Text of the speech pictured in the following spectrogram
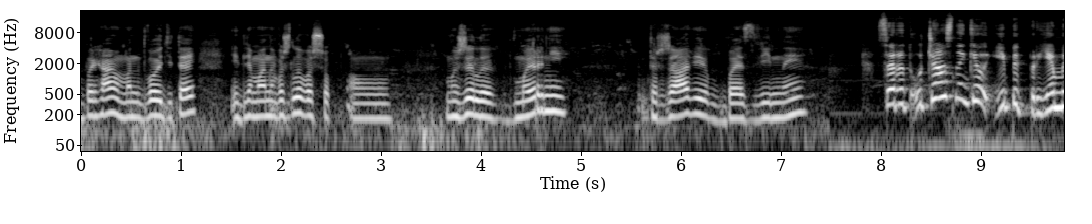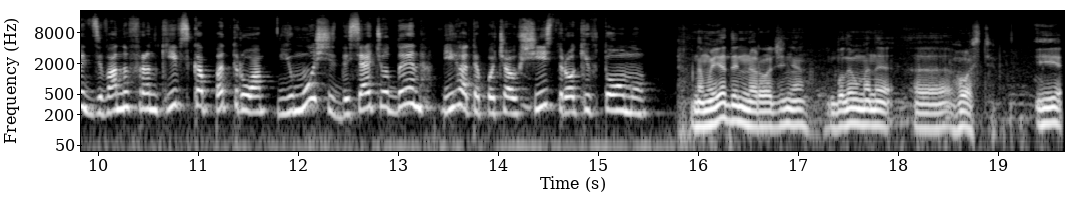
оберігає. У мене двоє дітей, і для мене важливо, щоб ми жили в мирній державі без війни. Серед учасників і підприємець з Івано-Франківська Петро. Йому 61. Бігати почав 6 років тому. На моє день народження були в мене е, гості. І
